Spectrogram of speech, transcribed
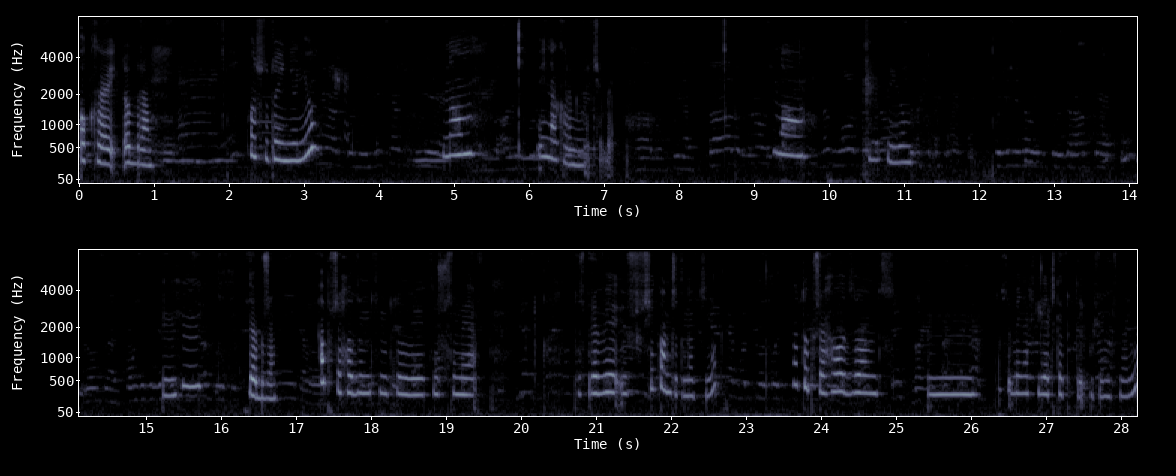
Okej, dobra. Chodź tutaj, Niuniu. No i nakarmimy ciebie. No, piju, piju. Mhm. Dobrze. A przechodząc, no to jak już w sumie to już prawie już się kończy ten odcinek. No to przechodząc, mm, to sobie na chwileczkę tutaj usiądź na nią.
